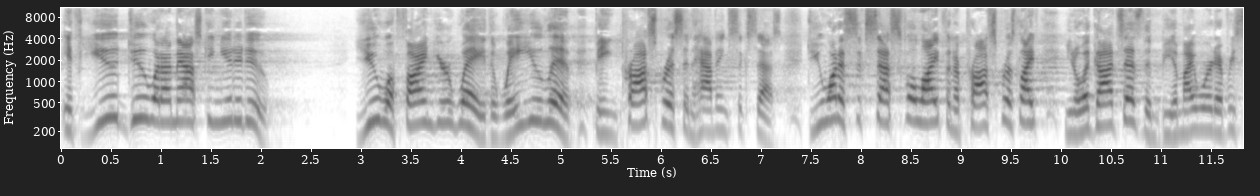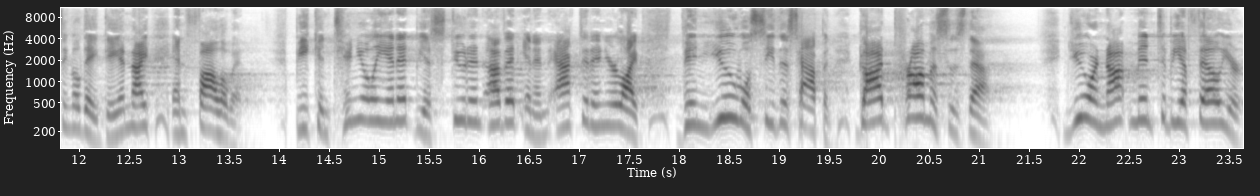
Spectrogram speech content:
If you do what I'm asking you to do, you will find your way, the way you live, being prosperous and having success. Do you want a successful life and a prosperous life? You know what God says? Then be in my word every single day, day and night, and follow it. Be continually in it, be a student of it, and enact it in your life. Then you will see this happen. God promises that. You are not meant to be a failure.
